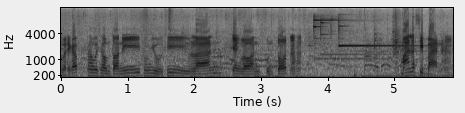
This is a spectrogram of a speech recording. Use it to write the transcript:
สวัสดีครับท่านผู้ชมตอนนี้ผมอยู่ที่ร้านแจงรอนคุณโต๊ดนะฮะ ไม้ละสิบบาทนะฮะ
